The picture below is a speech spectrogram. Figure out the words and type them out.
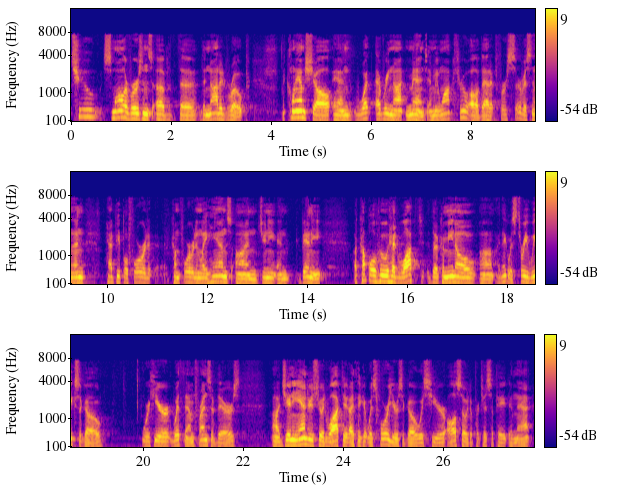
two smaller versions of the the knotted rope the clamshell and what every knot meant. And we walked through all of that at first service and then had people forward, come forward and lay hands on Ginny and Benny, a couple who had walked the Camino, um, I think it was three weeks ago, were here with them, friends of theirs. Uh, Jenny Andrews, who had walked it, I think it was four years ago, was here also to participate in that.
